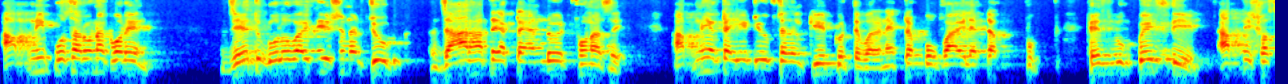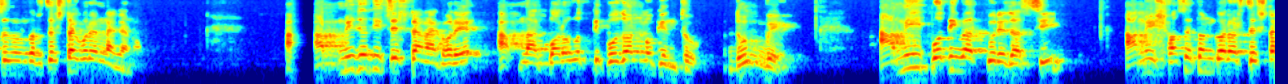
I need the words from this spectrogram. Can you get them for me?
আপনি প্রচারণা করেন। যেহেতু গ্লোবালাইজেশনের যুগ, যার হাতে একটা অ্যান্ড্রয়েড ফোন আছে, আপনি একটা ইউটিউব চ্যানেল ক্রিয়েট করতে পারেন, একটা প্রোফাইল একটা ফেসবুক পেজ দিয়ে আপনি সচেতন করার চেষ্টা করেন না কেন? আপনি যদি চেষ্টা না করেন, আপনার পরবর্তী প্রজন্ম কিন্তু ঢুকবে। আমি প্রতিবাদ করে যাচ্ছি, আমি সচেতন করার চেষ্টা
